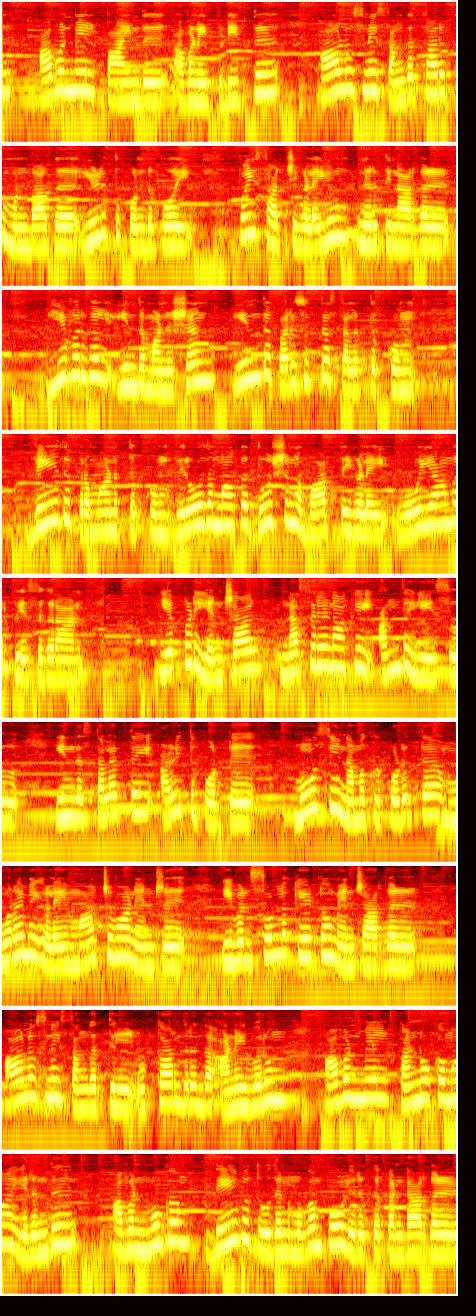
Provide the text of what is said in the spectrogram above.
அவன் மேல் பாய்ந்து அவனை பிடித்து ஆலோசனை சங்கத்தாருக்கு முன்பாக இழுத்து கொண்டு போய் பொய் சாட்சிகளையும் நிறுத்தினார்கள். இவர்கள் இந்த மனுஷன் இந்த பரிசுத்த ஸ்தலத்துக்கும் வேத பிரமாணத்துக்கும் விரோதமாக தூஷண வார்த்தைகளை ஓயாமற் பேசுகிறான். எப்படி என்றால் நசரேனாகி அந்த இயேசு இந்த ஸ்தலத்தை அழித்து போட்டு மோசி நமக்கு கொடுத்த முறைமைகளை மாற்றுவான் என்று இவன் சொல்ல கேட்டோம் என்றார்கள். ஆலோசனை சங்கத்தில் உட்கார்ந்திருந்த அனைவரும் அவன் மேல் கண்ணோக்கமாயிருந்து அவன் முகம் தேவதூதன் முகம் போல் இருக்க கண்டார்கள்.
